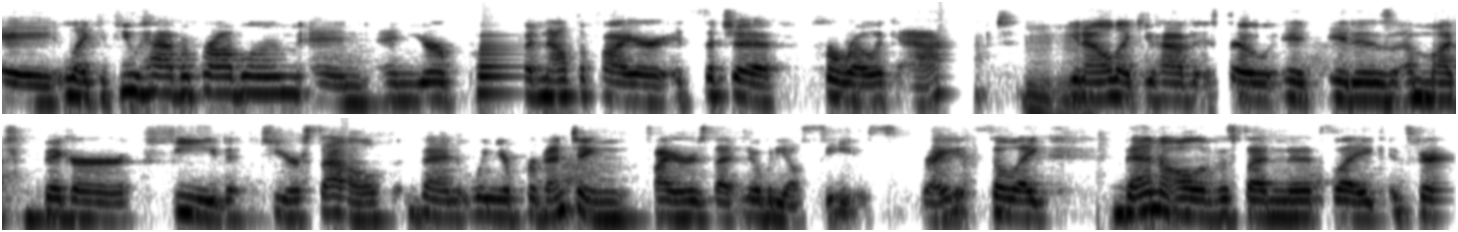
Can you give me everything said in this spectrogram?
a like if you have a problem and and you're putting out the fire it's such a heroic act mm-hmm. you know like you have so it, it is a much bigger feed to yourself than when you're preventing fires that nobody else sees right so like then all of a sudden it's like it's very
